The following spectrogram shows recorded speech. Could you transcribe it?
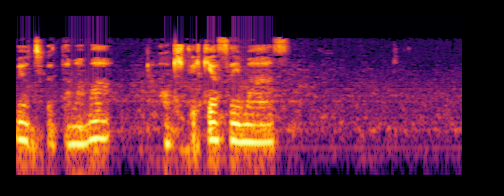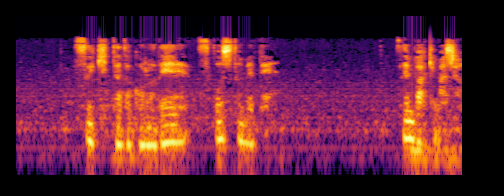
目をつぶったまま大きく息を吸います。吸い切ったところで少し止めて全部吐きましょう。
